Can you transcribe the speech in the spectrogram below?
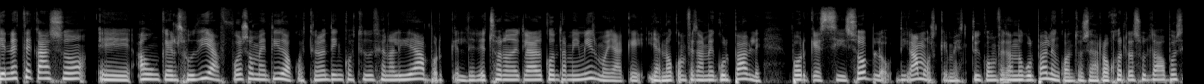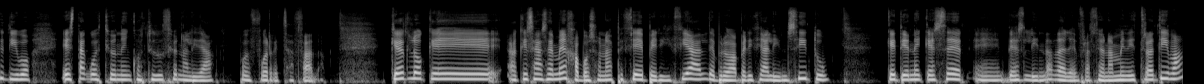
Y en este caso, eh, aunque en su día fue sometido a cuestiones de inconstitucionalidad porque el derecho a no declarar contra mí mismo y a, que, y no confesarme culpable, porque si soplo, digamos que me estoy confesando culpable en cuanto se arroje el resultado positivo, esta cuestión de inconstitucionalidad pues fue rechazada. ¿Qué es lo que aquí se asemeja? Pues una especie de pericial, de prueba pericial in situ, que tiene que ser eh, deslindada de la infracción administrativa,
